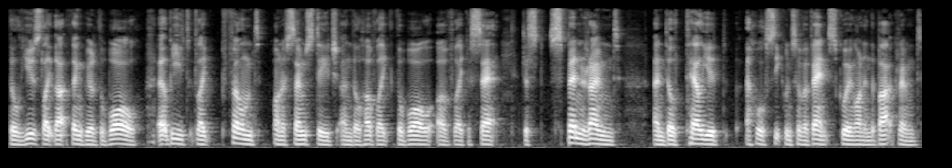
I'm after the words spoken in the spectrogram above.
they'll use like that thing where the wall it'll be like filmed on a soundstage, and they'll have like the wall of like a set just spin round, and they'll tell you a whole sequence of events going on in the background.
